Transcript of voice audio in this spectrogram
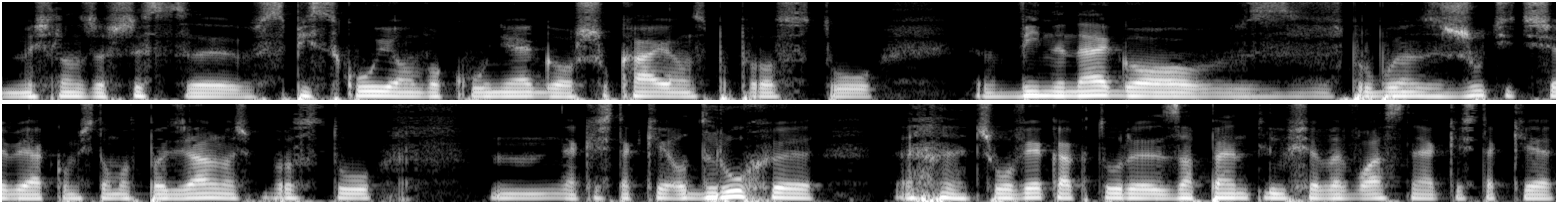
myśląc, że wszyscy spiskują wokół niego, szukając po prostu winnego, próbując zrzucić z siebie jakąś tą odpowiedzialność, po prostu jakieś takie odruchy człowieka, który zapętlił się we własne jakieś takie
